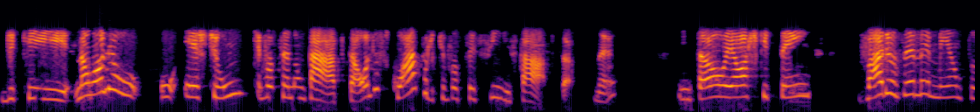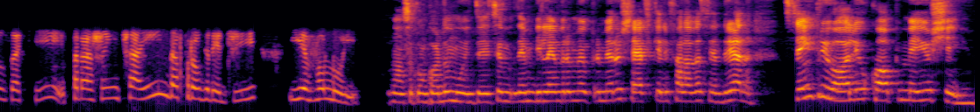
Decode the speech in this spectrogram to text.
De que não olha o, o este um que você não está apta, olha os quatro que você sim está apta, né? Então, eu acho que tem vários elementos aqui para a gente ainda progredir e evoluir. Nossa, concordo muito. Esse me lembra o meu primeiro chefe, que ele falava assim, Adriana, sempre olhe o copo meio cheio,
